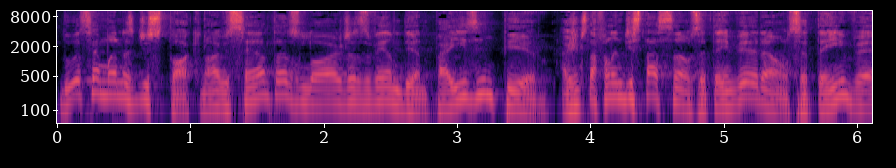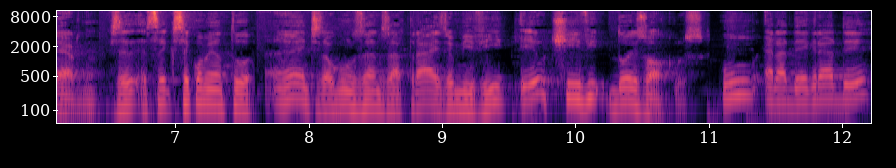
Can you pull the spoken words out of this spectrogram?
duas semanas de estoque, 900 lojas vendendo, país inteiro. A gente está falando de estação, você tem verão, você tem inverno. Você que você comentou antes, alguns anos atrás, eu me vi, eu tive dois óculos. Um era degradê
